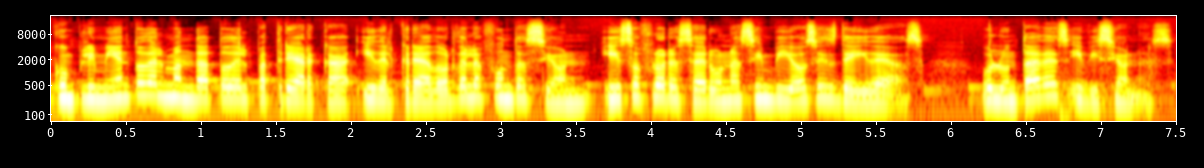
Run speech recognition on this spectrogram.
cumplimiento del mandato del patriarca y del creador de la fundación hizo florecer una simbiosis de ideas, voluntades y visiones,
